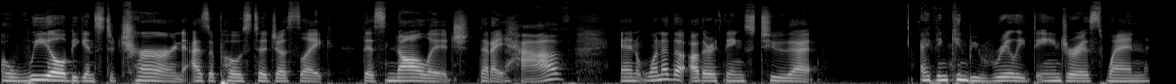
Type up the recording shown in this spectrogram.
a wheel begins to churn as opposed to just like this knowledge that I have. And one of the other things too that I think can be really dangerous when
